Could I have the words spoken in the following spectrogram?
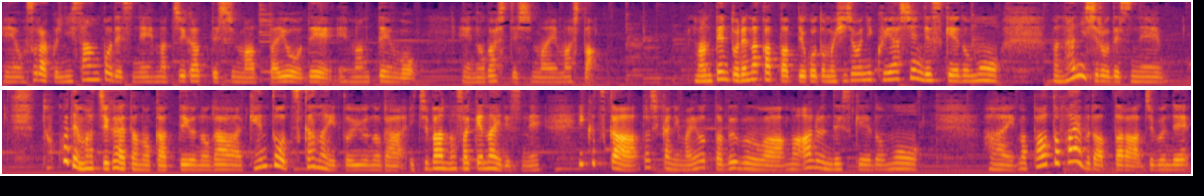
えー、おそらく23個ですね間違ってしまったようで、えー、満点を、え、逃してしまいました。満点取れなかったっていうことも非常に悔しいんですけれども、まあ、何しろですねどこで間違えたのかっていうのが見当つかないというのが一番情けないですね。いくつか確かに迷った部分は、まあ、あるんですけれどもはい。まあ、パート5だったら自分で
